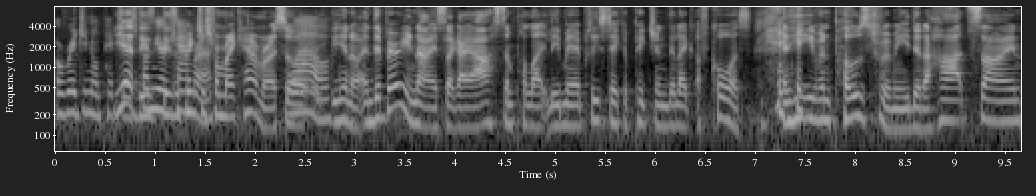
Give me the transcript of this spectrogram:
original pictures Yeah, from these, these are pictures from my camera. So Wow. you know, and they're very nice. Like I asked them politely, "May I please take a picture?" And they're like, "Of course." And he even posed for me. He did a heart sign.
